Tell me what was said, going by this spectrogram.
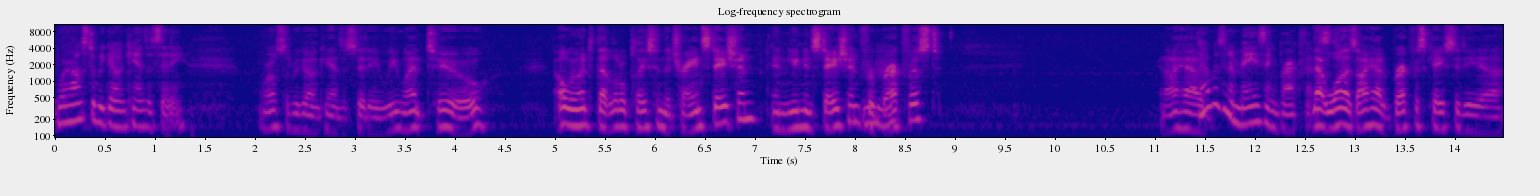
where else did we go in Kansas City? where else did we go in Kansas City? We went to oh, we went to that little place in the train station in Union Station for Mhm. breakfast. And I had That was an amazing breakfast. that was I had a breakfast quesadilla.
